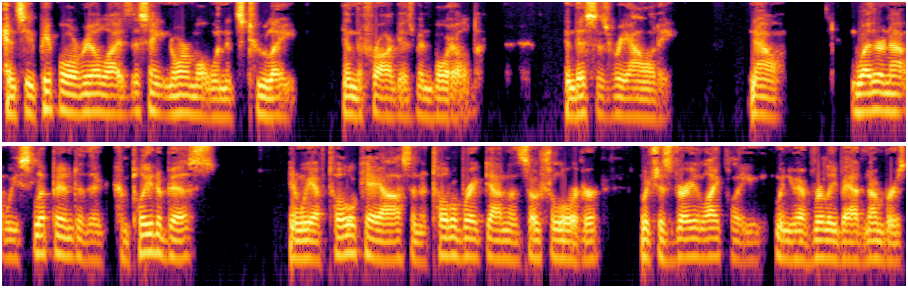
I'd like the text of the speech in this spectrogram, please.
And see, people will realize this ain't normal when it's too late and the frog has been boiled. And this is reality. Now, whether or not we slip into the complete abyss and we have total chaos and a total breakdown of the social order, which is very likely when you have really bad numbers.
